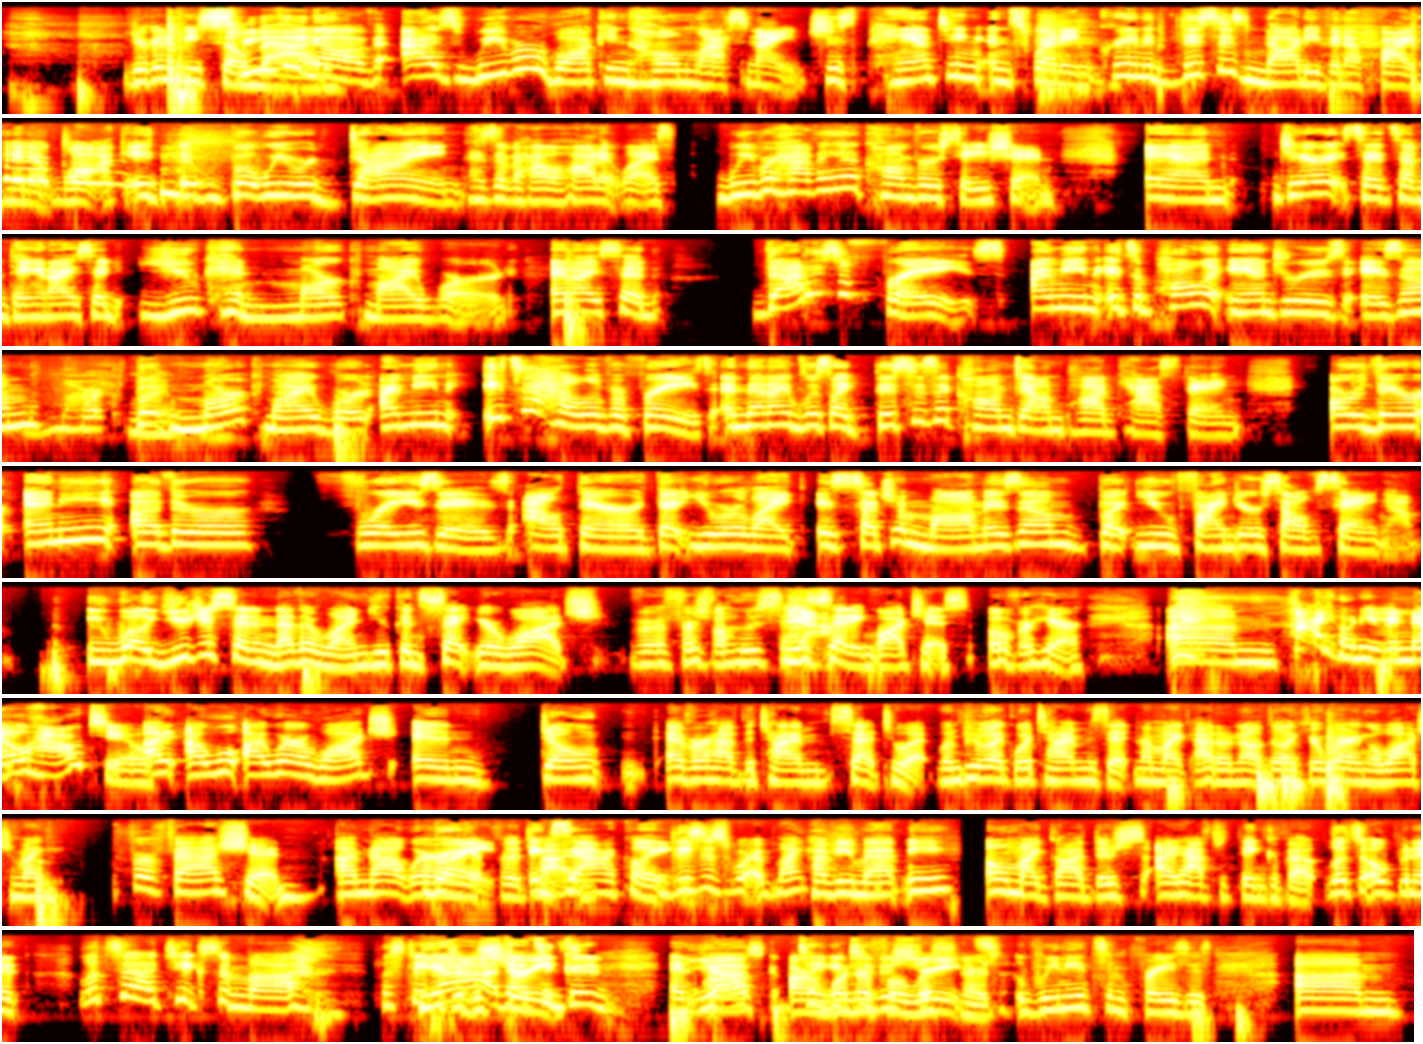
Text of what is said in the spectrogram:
You're gonna be so bad. Speaking mad. of, as we were walking home last night, just panting and sweating. granted, this is not even a five minute walk, it, it- but we were dying because of how hot it was. We were having a conversation, and Jarret said something, and I said, "You can mark my word," and I said. That is a phrase. I mean, it's a Paula Andrews ism. Mark, But my- mark my word, I mean, it's a hell of a phrase. And then I was like, this is a calm down podcast thing. Are there any other phrases out there that you are like, is such a momism, but you find yourself saying them? well, you just said another one. You can set your watch. First of all, who's Yeah. setting watches over here? Um, I don't even know how to. I I, will, I wear a watch and don't ever have the time set to it. When people are like, "What time is it?" and I'm like, "I don't know." They're like, "You're wearing a watch." I'm like, "For fashion. I'm not wearing right. it for the time." Exactly. This is where my Have you met me? oh my god. There's I'd have to think about. Let's open it. Let's uh take some. uh Let's take yeah, it to the that's a good. and ask our take it to the wonderful listeners. We need some phrases. Um,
